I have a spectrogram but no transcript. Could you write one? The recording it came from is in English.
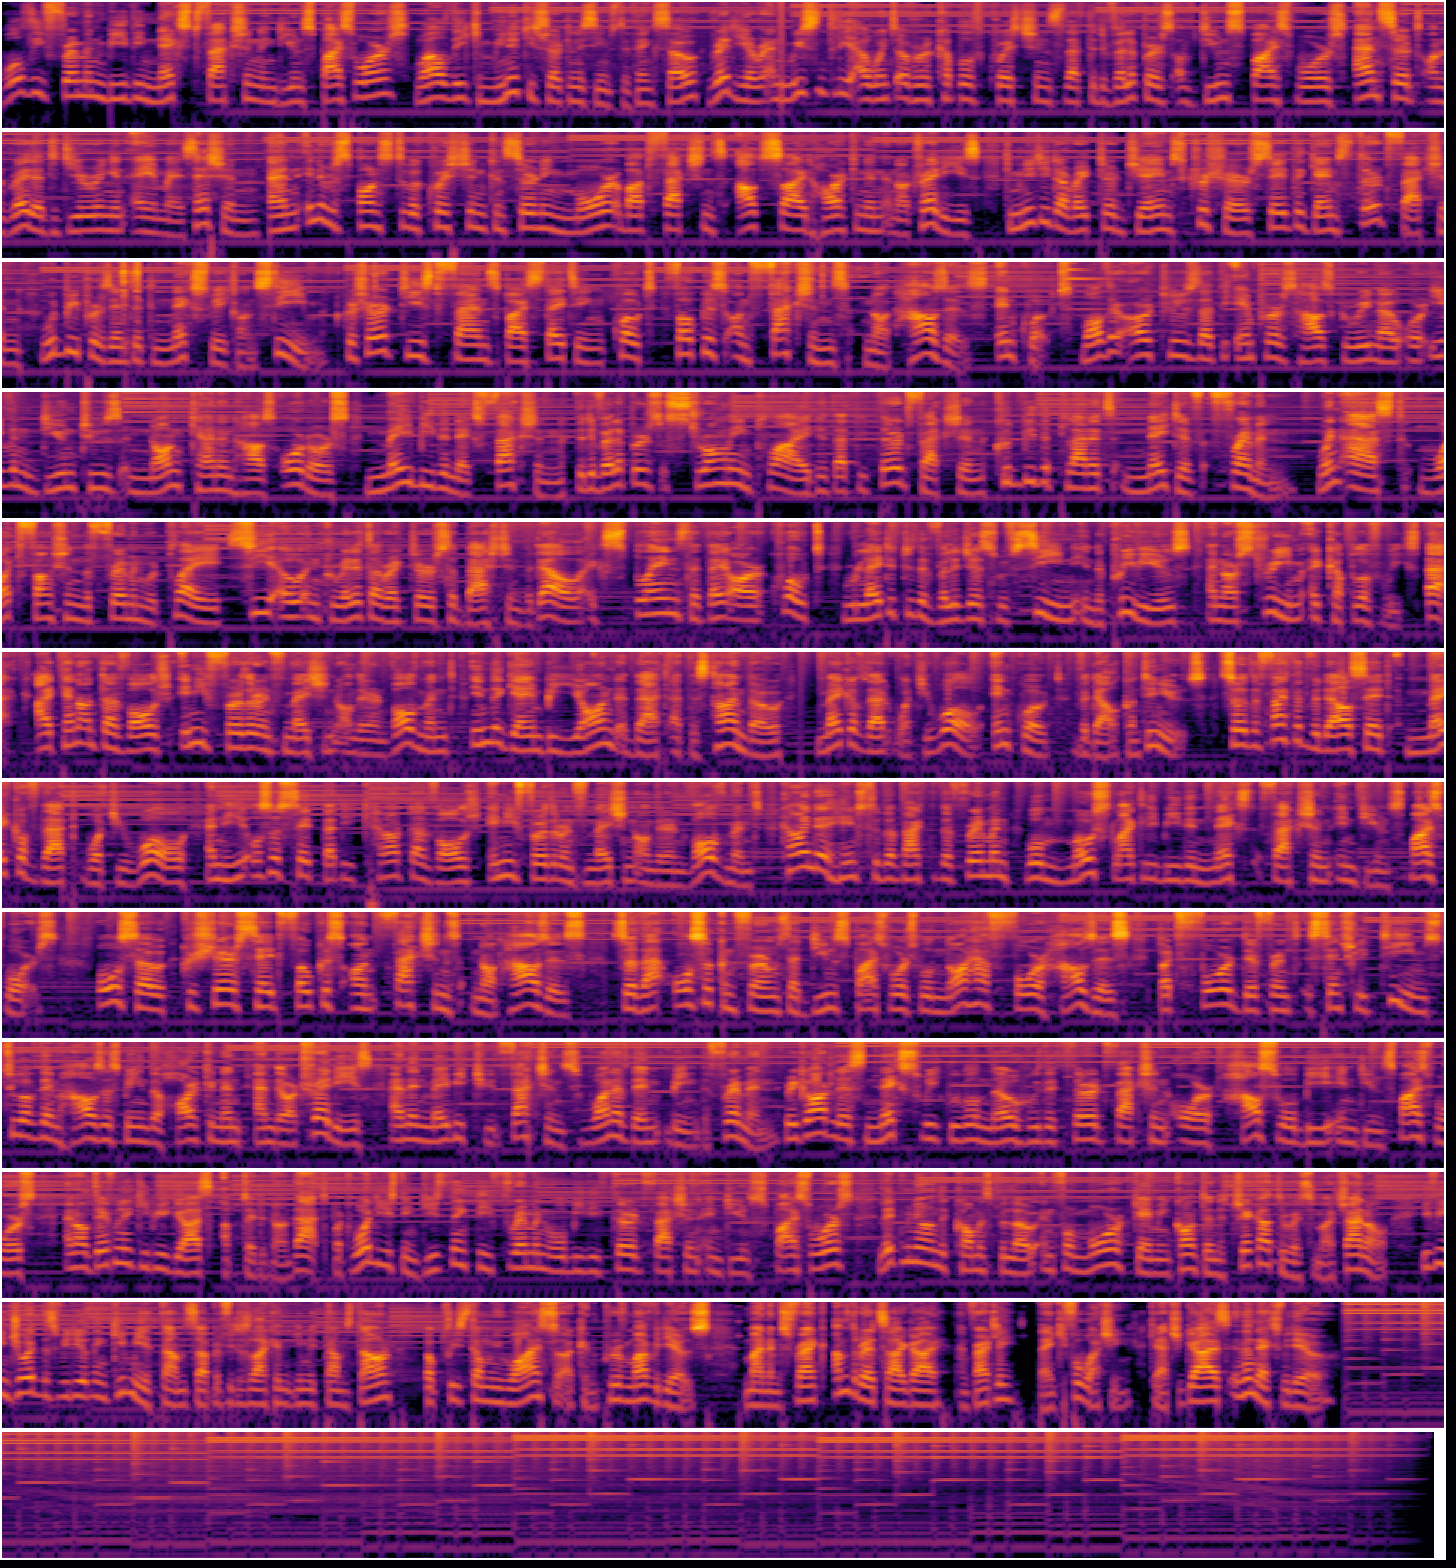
Will the Fremen be the next faction in Dune Spice Wars? Well, the community certainly seems to think so. Red here, and recently I went over a couple of questions that the developers of Dune Spice Wars answered on Reddit during an AMA session, and in response to a question concerning more about factions outside Harkonnen and Atreides, community director James Krisher said the game's third faction would be presented next week on Steam. Krisher teased fans by stating, quote, focus on factions, not houses, end quote. While there are clues that the Emperor's House Corrino or even Dune 2's non-canon House Ordos may be the next faction, the developers strongly implied that the third faction could be the planet's native Fremen. When asked what function the Fremen would play, CEO and creative director Sebastian Vidal explains that they are, quote, related to the villages we've seen in the previews and our stream a couple of weeks back. I cannot divulge any further information on their involvement in the game beyond that at this time though, make of that what you will, end quote, Vidal continues. So the fact that Vidal said make of that what you will, and he also said that he cannot divulge any further information on their involvement, kinda hints to the fact that the Fremen will most likely be the next faction in Dune Spice Wars. Also, Krisher said focus on factions, not houses, so that also confirms that Dune Spice Wars will not have four houses, but four different essentially teams, two of them houses being the Harkonnen and the Atreides, and then maybe two factions, one of them being the Fremen. Regardless, next week we will know who the third faction or house will be in Dune Spice Wars, and I'll definitely keep you guys updated on that. But what do you think? Do you think the Fremen will be the third faction in Dune Spice Wars? Let me know in the comments below, and for more gaming content, check out the rest of my channel. If you enjoyed this video, then give me a thumbs up. If you dislike it, give me a thumbs down. But please tell me why so I can improve my videos. My name is Frank, I'm the Red Tie Guy, and frankly, thank you for watching. Catch you guys in the next video.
